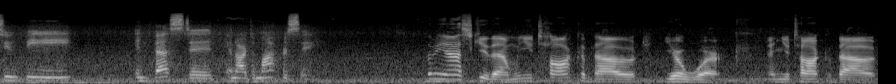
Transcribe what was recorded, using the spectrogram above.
to be invested in our democracy. Let me ask you then, when you talk about your work and you talk about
